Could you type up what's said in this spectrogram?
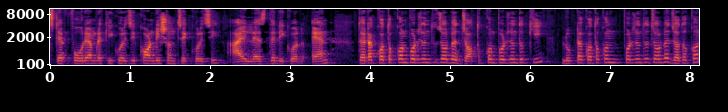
স্টেপ ফোরে আমরা কি করেছি? কন্ডিশন চেক করেছি I less than equal N তো এটা কতক্ষণ পর্যন্ত চলবে? যতক্ষণ পর্যন্ত কি? লুপটা কতক্ষণ পর্যন্ত চলবে? যতক্ষণ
